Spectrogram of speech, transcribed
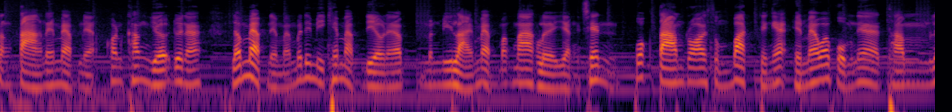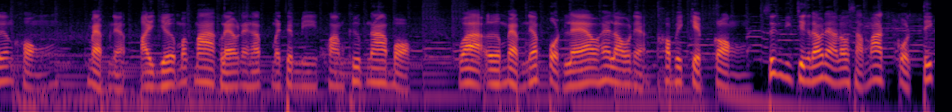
ต่างๆ ในแมปเนี่ยค่อนข้างเยอะด้วยนะ แล้วแมปเนี่ยมันไม่ได้มีแค่แมปเดียวนะครับ มันมีหลายแมปมากๆเลย อย่างเช่น พวกตามรอยสมบัติอย่างเงี้ย เห็นไหมว่าผมเนี่ยทำเรื่องของแมปเนี่ยไปเยอะมากๆแล้วนะครับ มันจะมีความคืบหน้าบอก ว่าเออแมปเนี้ยปลดแล้วให้เราเนี่ยเข้าไปเก็บกล่อง ซึ่งจริง ๆ แล้วเนี่ยเราสามารถกดติ๊ก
